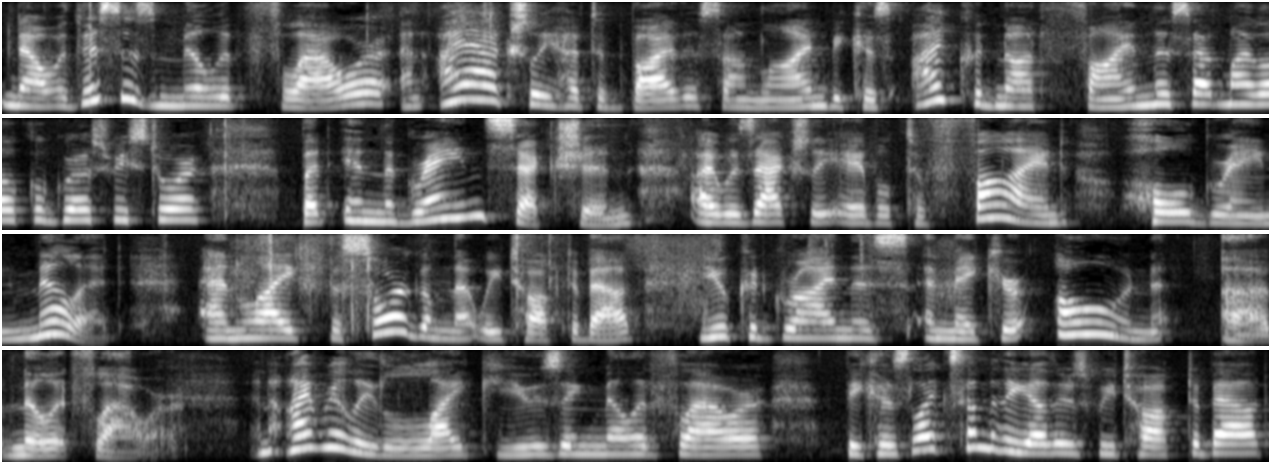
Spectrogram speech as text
Now, this is millet flour, and I actually had to buy this online because I could not find this at my local grocery store. But in the grain section, I was actually able to find whole grain millet. And like the sorghum that we talked about, you could grind this and make your own uh, millet flour. And I really like using millet flour because like some of the others we talked about,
